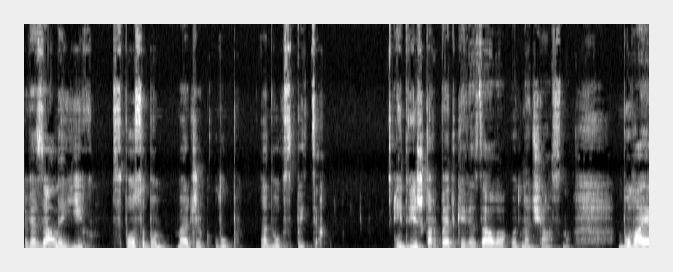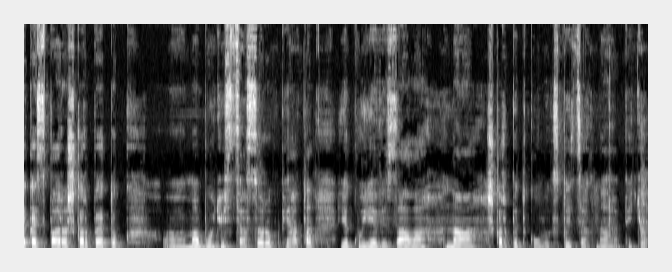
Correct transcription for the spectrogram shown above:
В'язала їх способом Magic Loop на двох спицях. І дві шкарпетки в'язала одночасно. Була якась пара шкарпеток, е, мабуть, ось ця 45-та, яку я в'язала на шкарпеткових спицях на п'ятьох.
